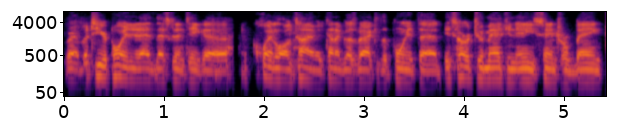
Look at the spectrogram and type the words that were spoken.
Right, but to your point, that that's going to take a quite a long time. It kind of goes back to the point that it's hard to imagine any central bank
